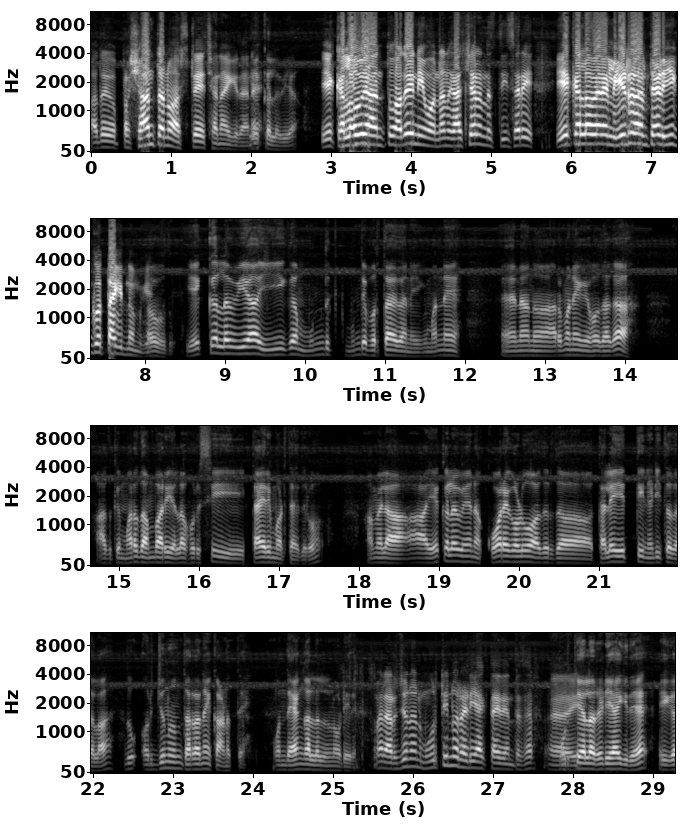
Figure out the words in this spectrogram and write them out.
ಅದು ಪ್ರಶಾಂತನು ಅಷ್ಟೇ ಚೆನ್ನಾಗಿದ್ದಾನೆ. ಏಕಲವ್ಯ. ಏಕಲವ್ಯ ಅಂತೂ ಅದೇ ನೀವು ನನಗೆ ಆಶ್ಚರ್ಯ ಅನ್ನಿಸ್ತು. ಈ ಸರಿ ಏಕಲವ್ಯನೇ ಲೀಡರ್ ಅಂತ ಹೇಳಿ ಈಗ ಗೊತ್ತಾಗಿದ್ದು ನಮ್ಗೆ. ಹೌದು. ಏಕಲವ್ಯ ಈಗ ಮುಂದಕ್ಕೆ ಮುಂದೆ ಬರ್ತಾ ಇದ್ದಾನೆ. ಈಗ ಮೊನ್ನೆ ನಾನು ಅರಮನೆಗೆ ಹೋದಾಗ ಅದಕ್ಕೆ ಮರದ ಅಂಬಾರಿ ಎಲ್ಲ ಹೊರಿಸಿ ತಯಾರಿ ಮಾಡ್ತಾಯಿದ್ರು ಆಮೇಲೆ ಆ- ಏಕಲವ್ಯನ ಕೋರೆಗಳು ಅದ್ರದ್ದು ತಲೆ ಎತ್ತಿ ನಡೀತದಲ್ಲ ಅದು ಅರ್ಜುನನ ಥರನೇ ಕಾಣುತ್ತೆ. ಒಂದು ಆ್ಯಂಗಲಲ್ಲಿ ನೋಡಿದ್ರೆ. ಆಮೇಲೆ ಅರ್ಜುನನ ಮೂರ್ತಿನೂ ರೆಡಿ ಆಗ್ತಾ ಇದೆ ಅಂತ ಸರ್? ಮೂರ್ತಿ ಎಲ್ಲ ರೆಡಿ ಆಗಿದೆ. ಈಗ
